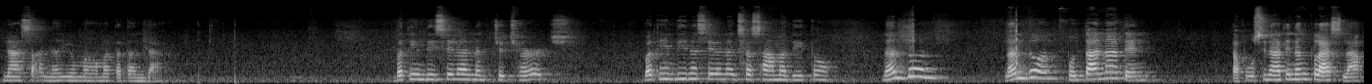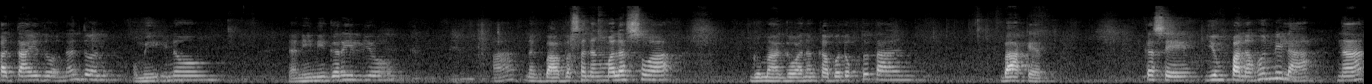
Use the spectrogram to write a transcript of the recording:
Nasaan na yung mga matatanda? Ba't hindi sila nag-church? Ba't hindi na sila nagsasama dito? Nandun. Nandun. Punta natin. Tapusin natin ang class. Lakad tayo doon. Nandun. Umiinom. Naninigarilyo. Ha? Nagbabasa ng malaswa gumagawa ng kabuluktutan. Bakit? Kasi yung panahon nila na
